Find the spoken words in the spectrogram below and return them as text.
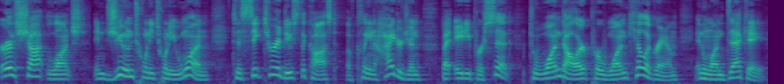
Earthshot launched in June 2021 to seek to reduce the cost of clean hydrogen by 80% to $1 per 1 kilogram in one decade.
